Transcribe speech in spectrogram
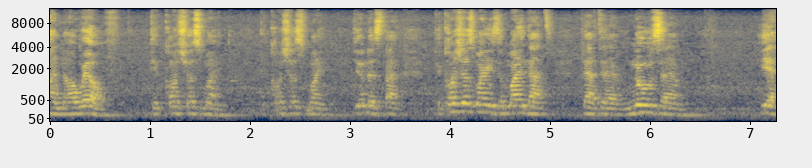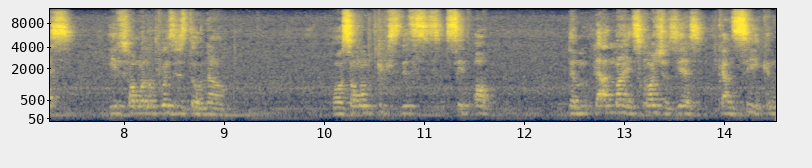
and aware of. The conscious mind. The conscious mind. Do you understand? The conscious mind is the mind that that uh, knows. Um, yes, if someone opens this door now, or someone picks this seat up, the, that mind is conscious. Yes, you can see. You can.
